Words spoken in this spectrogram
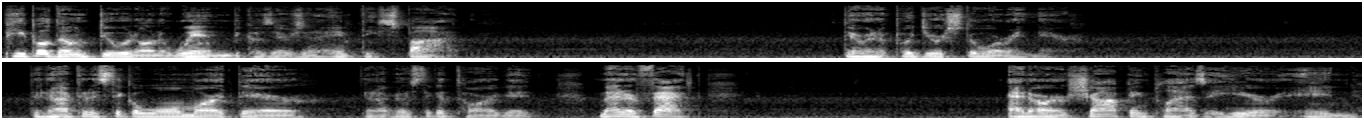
People don't do it on a whim because there's an empty spot. They're going to put your store in there. They're not going to stick a Walmart there. They're not going to stick a Target. Matter of fact, at our shopping plaza here in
